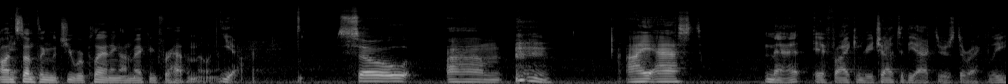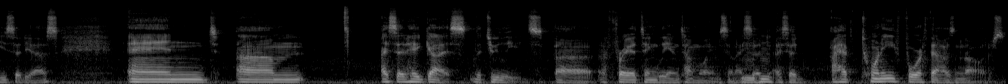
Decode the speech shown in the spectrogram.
On something that you were planning on making for half a million. Yeah. So um, I asked Matt if I can reach out to the actors directly. He said yes. And um, I said, hey guys, the two leads, uh, Freya Tingley and Tom Williamson. I said, Mhm. I said, I have twenty-four thousand dollars.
